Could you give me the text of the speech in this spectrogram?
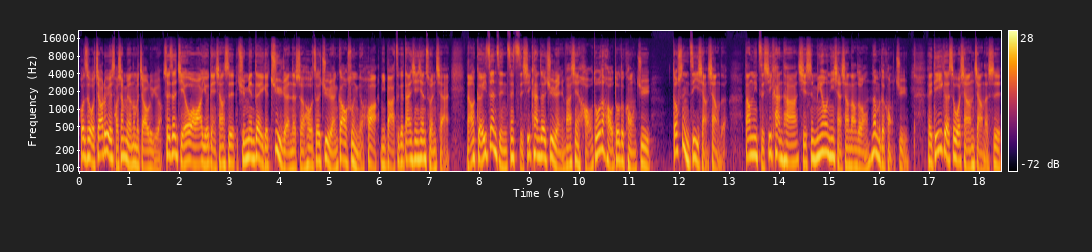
或者我焦虑好像没有那么焦虑了。所以这解忧娃娃有点像是去面对一个巨人的时候，这个巨人告诉你的话，你把这个担心先存起来，然后隔一阵子你再仔细看这个巨人，你发现好多的好多的恐惧都是你自己想象的。当你仔细看它，其实没有你想象当中那么的恐惧。所以第一个是我想讲的是，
